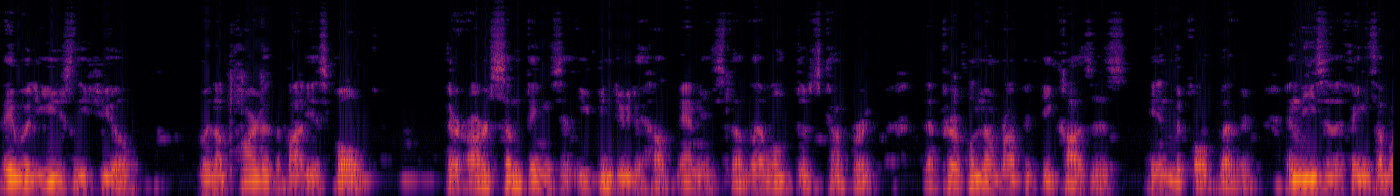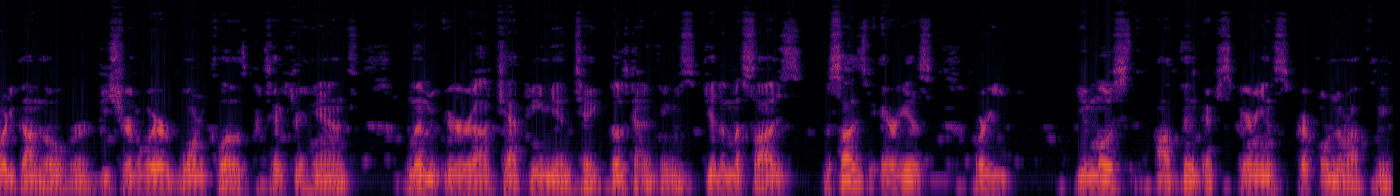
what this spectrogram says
they would usually feel when a part of the body is cold. There are some things that you can do to help manage the level of discomfort that peripheral neuropathy causes in the cold weather. And these are the things I've already gone over. Be sure to wear warm clothes, protect your hands, limit your uh, caffeine intake, those kind of things. Get a massage, massage the areas where you, you most often experience peripheral neuropathy.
